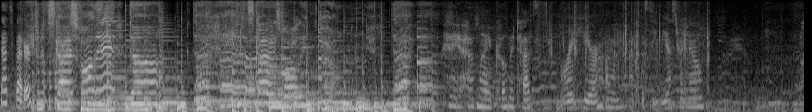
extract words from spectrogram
That's better. Even if the sky is falling down, even if the sky is falling down. Okay, I have my COVID test right here. I'm at the CVS right now.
